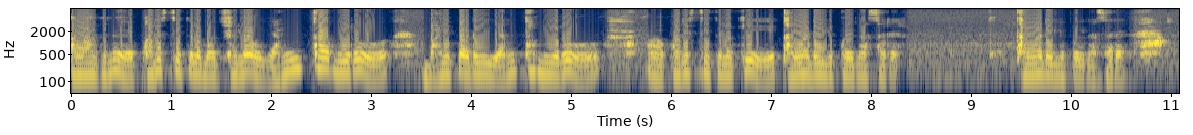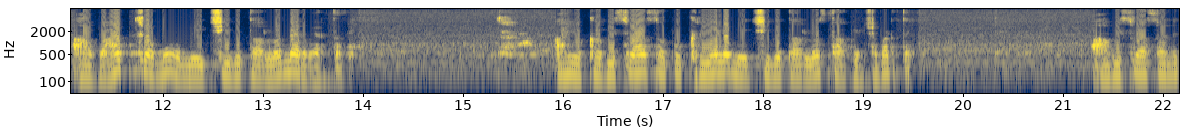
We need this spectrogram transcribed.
అలాగనే పరిస్థితుల మధ్యలో ఎంత మీరు భయపడి ఎంత మీరు ఆ, పరిస్థితులకి తల్లడిల్లిపోయినా సరే తల్లడిల్లిపోయినా సరే ఆ వాక్యము మీ జీవితాల్లో నెరవేరుతుంది. ఆ యొక్క విశ్వాసపు క్రియలు మీ జీవితాల్లో స్థాపించబడతాయి. ఆ విశ్వాసాన్ని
